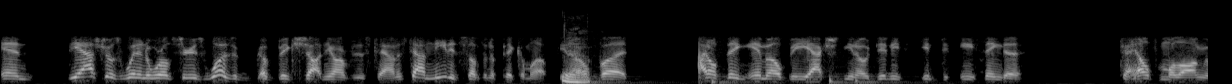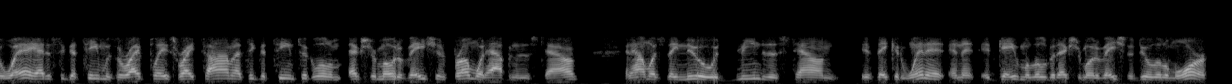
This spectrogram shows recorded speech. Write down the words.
And the Astros winning the World Series was a, a big shot in the arm for this town. This town needed something to pick them up, you Yeah. know. But I don't think MLB actually, you know, did any, did anything to to help them along the way. I just think the team was the right place, right time, and I think the team took a little extra motivation from what happened to this town and how much they knew it would mean to this town if they could win it, and it, it gave them a little bit extra motivation to do a little more,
